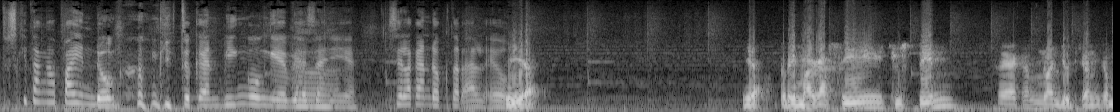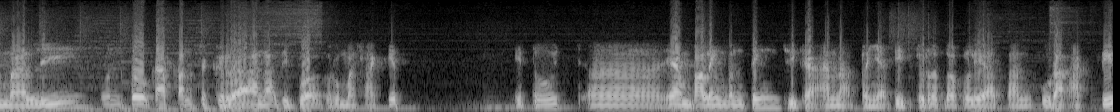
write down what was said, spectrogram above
terus kita ngapain dong? gitu kan bingung ya biasanya ya. Silakan Dokter Aleo. Iya. Ya, terima kasih Justin. Saya akan melanjutkan kembali untuk kapan segera anak dibawa ke rumah sakit. Itu eh, yang paling penting jika anak banyak tidur atau kelihatan kurang aktif,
